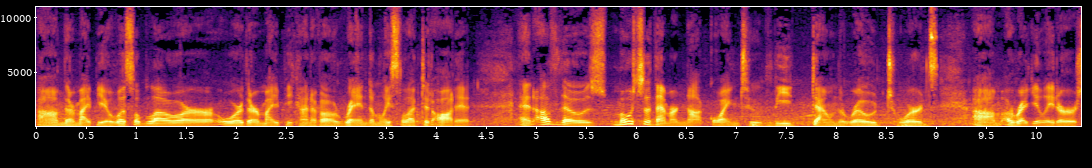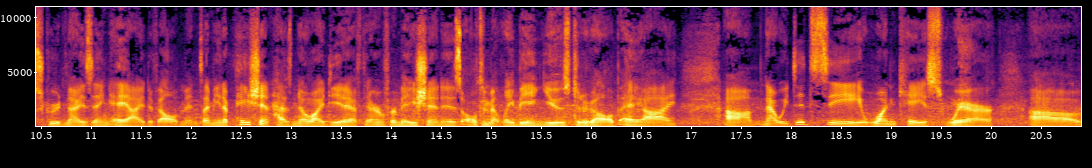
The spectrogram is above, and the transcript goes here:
um, there might be a whistleblower, or there might be kind of a randomly selected audit. And of those, most of them are not going to lead down the road towards um, a regulator scrutinizing AI development. I mean, a patient has no idea if their information is ultimately being used to develop AI. Um, now, we did see one case where uh,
